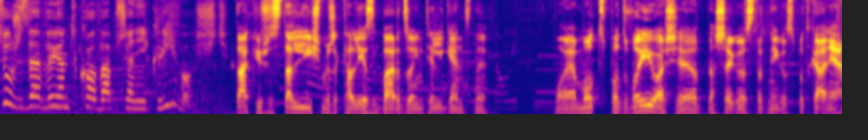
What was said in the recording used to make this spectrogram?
cóż za wyjątkowa przenikliwość. Tak, już ustaliliśmy, że Kal jest bardzo inteligentny. Moja moc podwoiła się od naszego ostatniego spotkania.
